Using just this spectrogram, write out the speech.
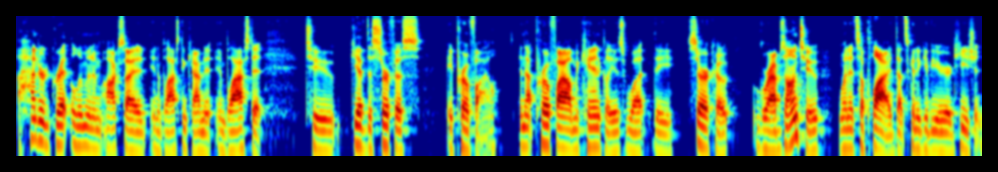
100 grit aluminum oxide in a blasting cabinet and blast it to give the surface a profile. And that profile mechanically is what the Cerakote grabs onto when it's applied. That's going to give you your adhesion.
